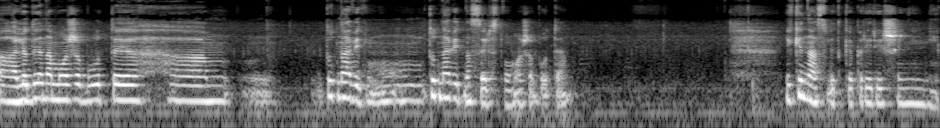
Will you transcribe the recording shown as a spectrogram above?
А, Людина може бути. Тут навіть, тут навіть насильство може бути. Які наслідки при рішенні ні?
